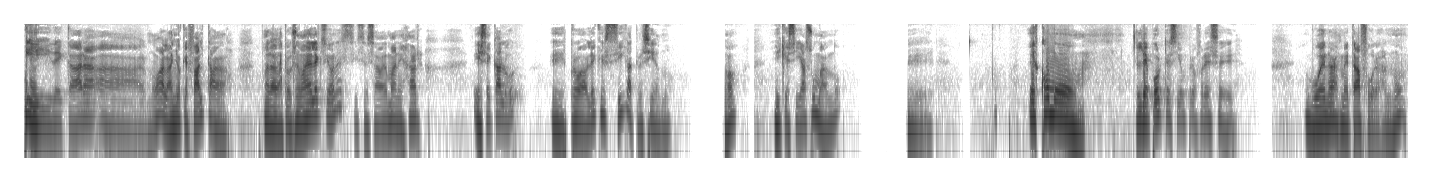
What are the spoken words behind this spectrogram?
y de cara a, al año que falta para las próximas elecciones, si se sabe manejar ese calor, es probable que siga creciendo ¿no? y que siga sumando. Eh, es como el deporte siempre ofrece buenas metáforas, ¿no?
